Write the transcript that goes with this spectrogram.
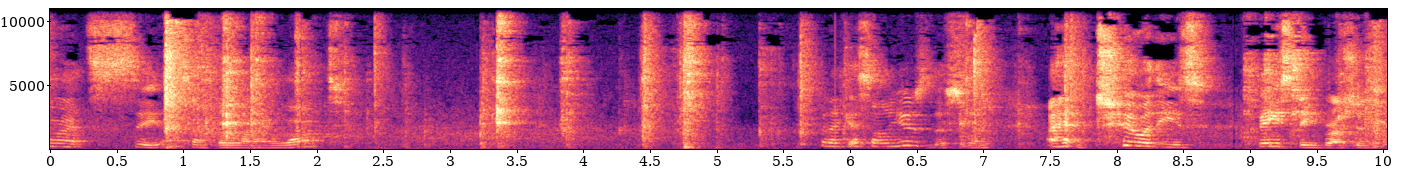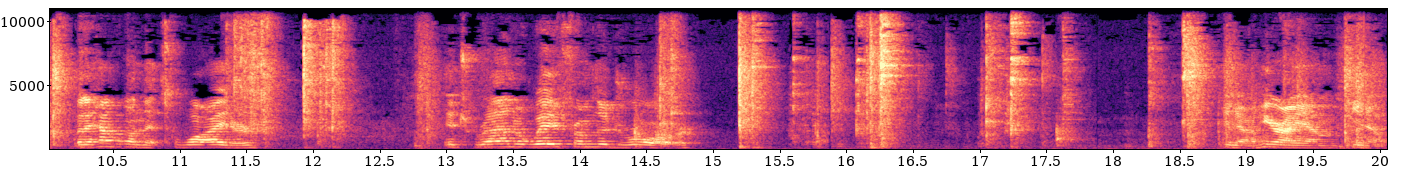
Let's see, that's not the one I want. but I guess I'll use this one. I had two of these basting brushes, but I have one that's wider. It's ran away from the drawer. You know, here I am, you know,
